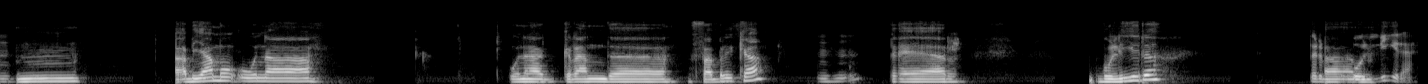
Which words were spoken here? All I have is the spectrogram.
mm-hmm. mh, abbiamo una, una grande fabbrica mm-hmm. per bollire. Per um, bollire?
